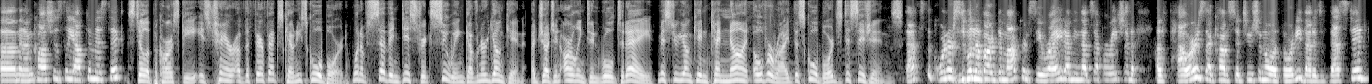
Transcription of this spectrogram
um, and I'm cautiously optimistic. Stella Pekarsky is chair of the Fairfax County School Board, one of seven districts suing Governor Youngkin. A judge in Arlington ruled today Mr. Youngkin cannot override the school board's decisions. That's the cornerstone of our democracy, right? I mean, that separation of powers, that constitutional authority that is vested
